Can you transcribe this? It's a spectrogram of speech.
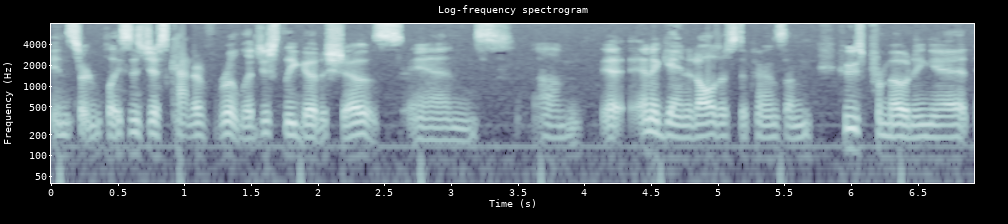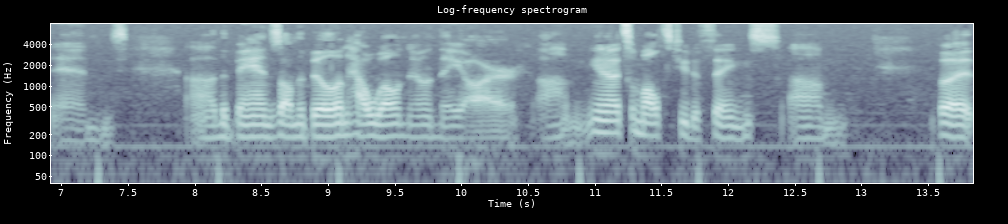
in certain places just kind of religiously go to shows, and um, and again, it all just depends on who's promoting it and uh, the bands on the bill and how well known they are. Um, you know, it's a multitude of things. Um, but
